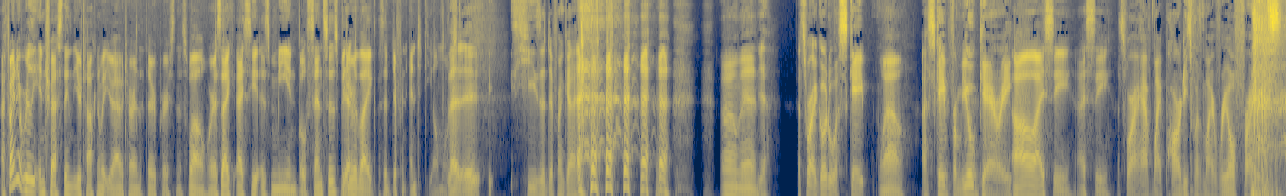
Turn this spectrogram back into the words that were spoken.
I find it really interesting that you're talking about your avatar in the third person as well. Whereas I, I see it as me in both senses, but Yeah. you're like it's a different entity almost. That it, he's a different guy. oh man. yeah, that's where I go to escape. Wow. Escape from you, Gary. Oh, I see. I see. That's where I have my parties with my real friends.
